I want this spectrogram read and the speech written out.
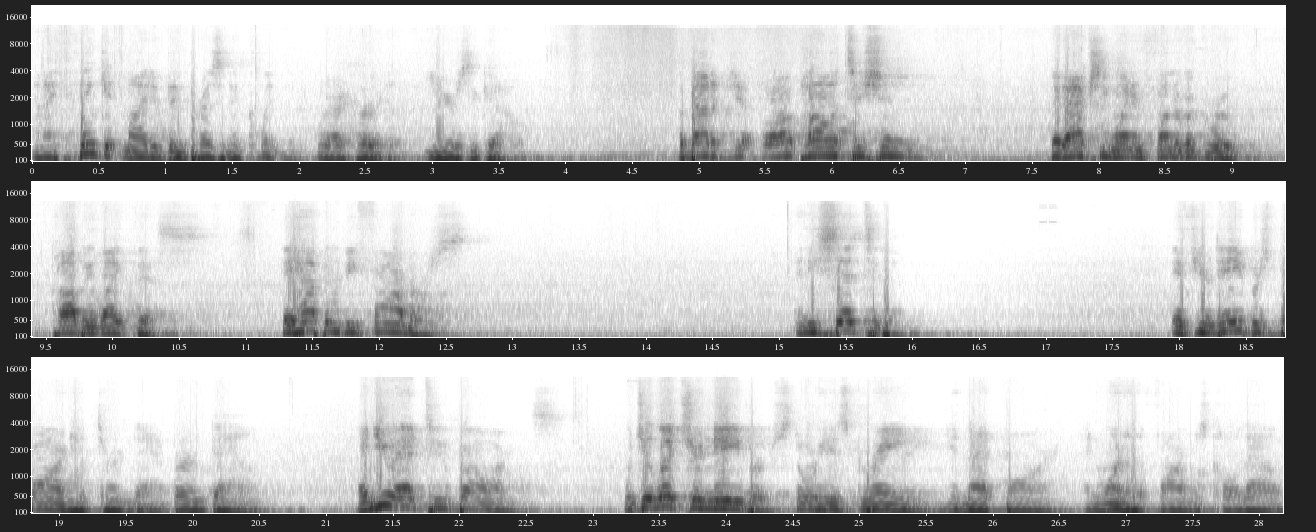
And I think it might have been President Clinton where I heard it years ago. About a politician that actually went in front of a group, probably like this. They happened to be farmers. And he said to them, if your neighbor's barn had turned down, burned down, and you had two barns, would you let your neighbor store his grain in that barn? And one of the farmers called out,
